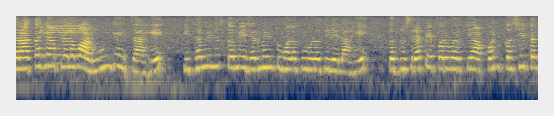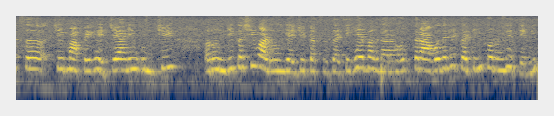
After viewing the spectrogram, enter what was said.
तर आता हे आपल्याला वाढवून घ्यायचं आहे. इथं मी नुसतं मेजरमेंट तुम्हाला पूर्ण दिलेलं आहे. तर दुसऱ्या पेपरवरती आपण कशी टक्सची मापे घ्यायची आणि उंची रुंदी कशी वाढवून घ्यायची टक्ससाठी हे बघणार आहोत. तर अगोदर हे कटिंग करून घेते मी.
